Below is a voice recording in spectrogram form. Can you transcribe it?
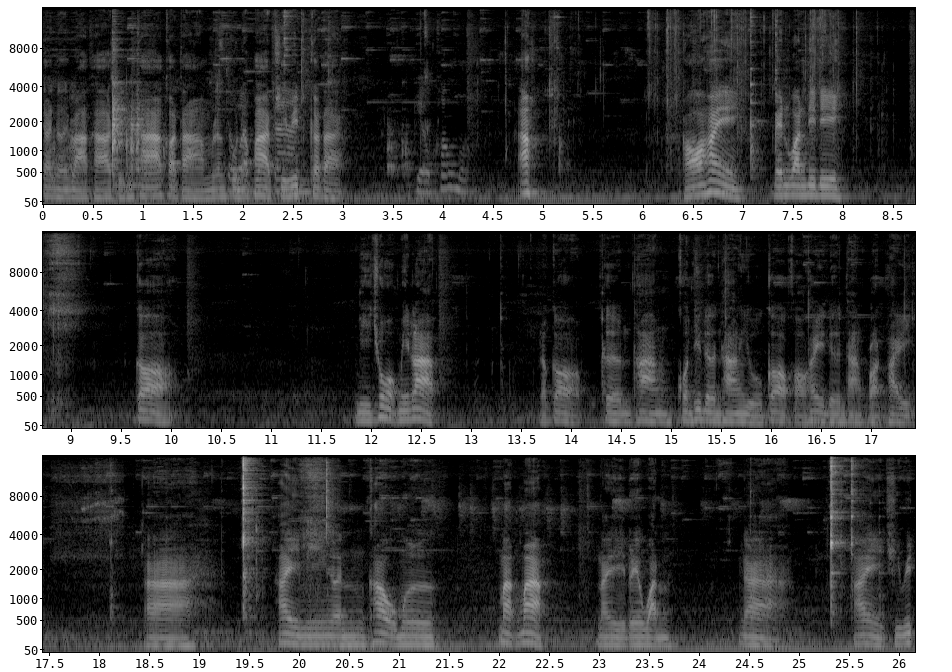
ก็โดยราคาสินค้าก็ตามเรื่องคุณภาพชีวิตก็ตามเกี่ยวข้องหมดอะขอให้เป็นวันดีๆ ก็มีโชค มีลาบ แล้วก็เดินทางคนที่เดินทางอยู่ก็ขอให้เดินทางปลอดภัยอ่าให้มีเงินเข้ามือมาก ๆ ในเร็ววันอ่าให้ชีวิต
